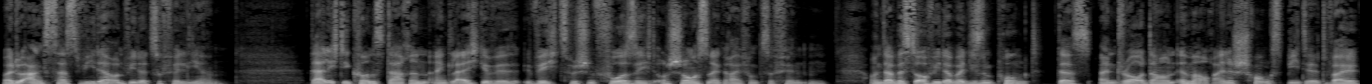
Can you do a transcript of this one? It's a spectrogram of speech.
weil du Angst hast, wieder und wieder zu verlieren. Da liegt die Kunst darin, ein Gleichgewicht zwischen Vorsicht und Chancenergreifung zu finden. Und da bist du auch wieder bei diesem Punkt, dass ein Drawdown immer auch eine Chance bietet, weil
